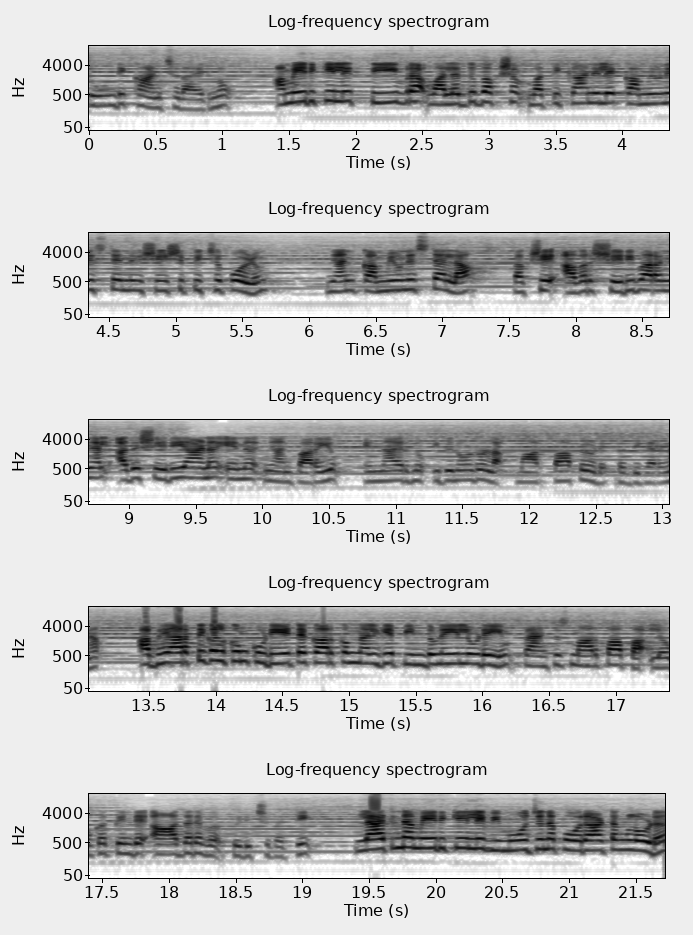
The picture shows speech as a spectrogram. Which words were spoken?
ചൂണ്ടിക്കാണിച്ചതായിരുന്നു. അമേരിക്കയിലെ തീവ്ര വലതുപക്ഷം വത്തിക്കാനിലെ കമ്മ്യൂണിസ്റ്റ് എന്ന് വിശേഷിപ്പിച്ചപ്പോഴും ഞാൻ കമ്മ്യൂണിസ്റ്റ് അല്ല പക്ഷേ അവർ ശരി പറഞ്ഞാൽ അത് ശരിയാണ് എന്ന് ഞാൻ പറയും എന്നായിരുന്നു ഇതിനോടുള്ള മാർപ്പാപ്പയുടെ പ്രതികരണം. അഭയാർത്ഥികൾക്കും കുടിയേറ്റക്കാർക്കും നൽകിയ പിന്തുണയിലൂടെയും ഫ്രാൻസിസ് മാർപ്പാപ്പ ലോകത്തിന്റെ ആദരവ് പിടിച്ചുപറ്റി. ലാറ്റിൻ അമേരിക്കയിലെ വിമോചന പോരാട്ടങ്ങളോട്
